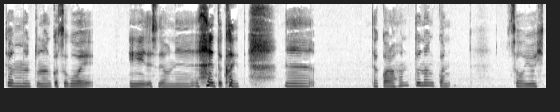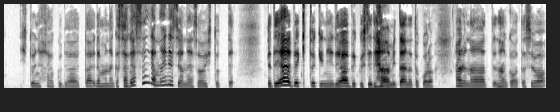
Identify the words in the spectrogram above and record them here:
て思うとなんかすごいいいですよね。とか言って。ね。えだからほんとなんかそういう人に早く出会いたい。でもなんか探すんじゃないですよねそういう人って。出会うべき時に出会うべくして出会うみたいなところあるなーってなんか私は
